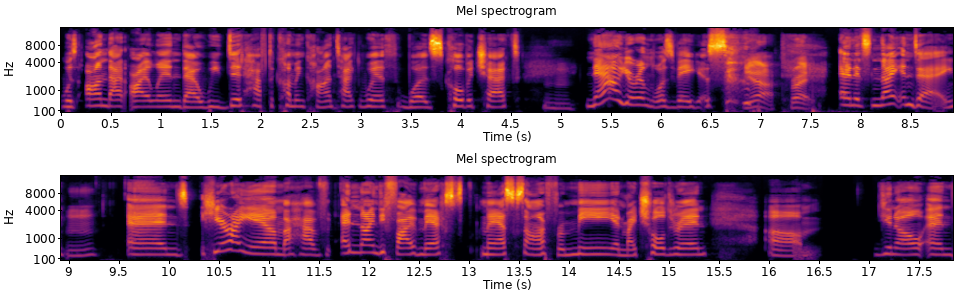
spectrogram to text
was on that island that we did have to come in contact with was COVID checked. Mhm. Now you're in Las Vegas Yeah, right. and it's night and day Mhm. And here I am. I have N95 masks masks on for me and my children. Um, you know, and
